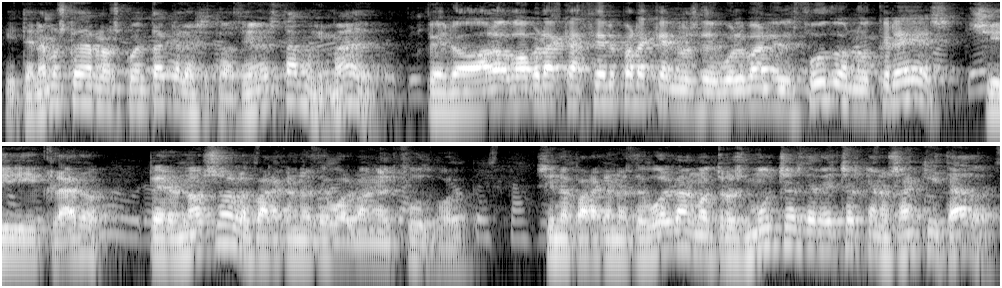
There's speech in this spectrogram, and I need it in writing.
Y tenemos que darnos cuenta que la situación está muy mal. Pero algo habrá que hacer para que nos devuelvan el fútbol, ¿no crees? Sí, claro, pero no solo para que nos devuelvan el fútbol, sino para que nos devuelvan otros muchos derechos que nos han quitado.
